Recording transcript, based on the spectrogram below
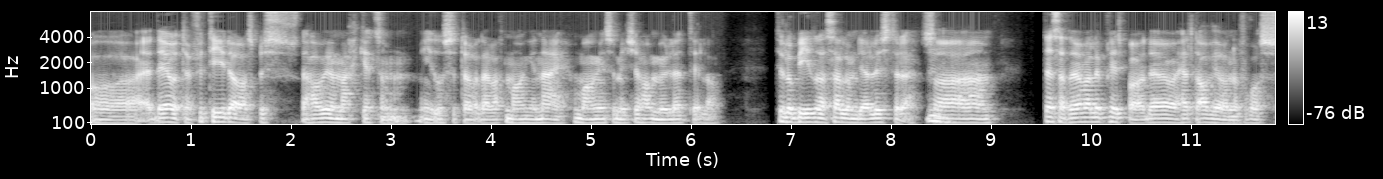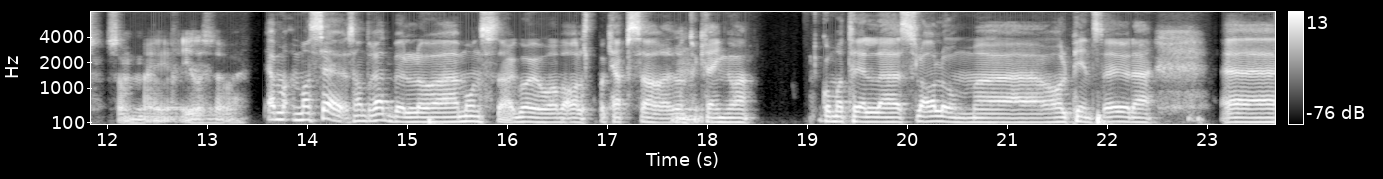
Og det er jo tøffe tider, og det har vi jo merket som idrettsutøvere. Det har vært mange nei, og mange som ikke har mulighet til å, til å bidra selv om de har lyst til det. Så mm. det setter jeg veldig pris på. Det er jo helt avgjørende for oss som idrettsutøvere. Ja, man ser jo sant, Red Bull og Monster går jo overalt på capser rundt mm. omkring. og kommer til eh, slalåm eh, og alpint, så er jo det eh,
